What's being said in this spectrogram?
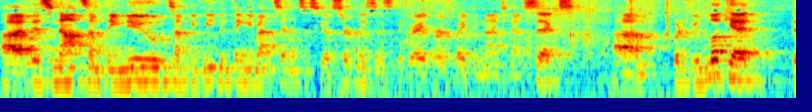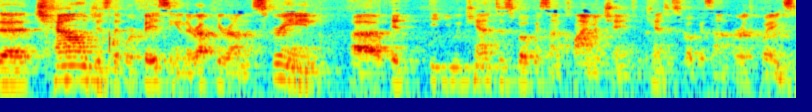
Uh, it's not something new, it's something we've been thinking about in San Francisco certainly since the great earthquake in 1906. Um, but if you look at the challenges that we're facing, and they're up here on the screen, uh, it, it, we can't just focus on climate change. We can't just focus on earthquakes.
